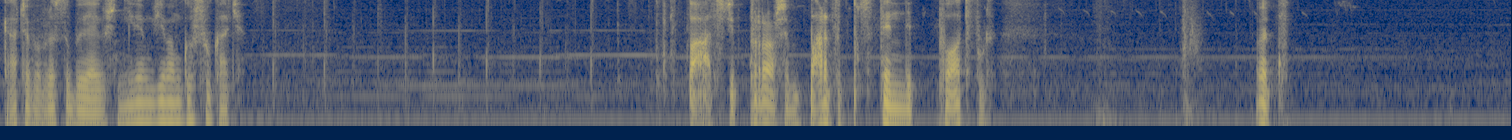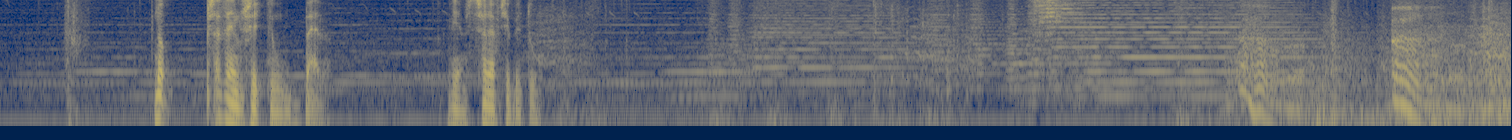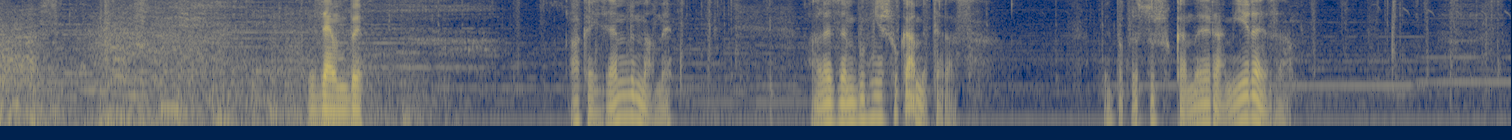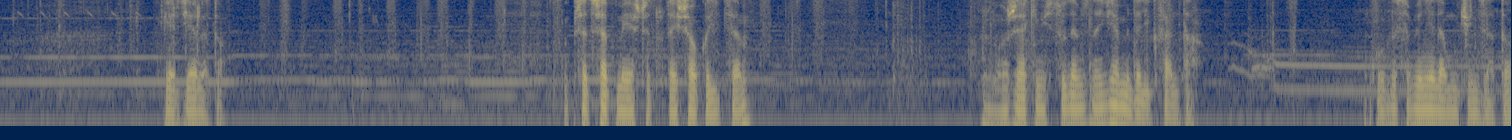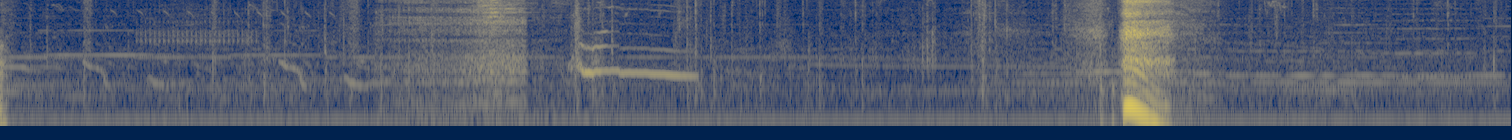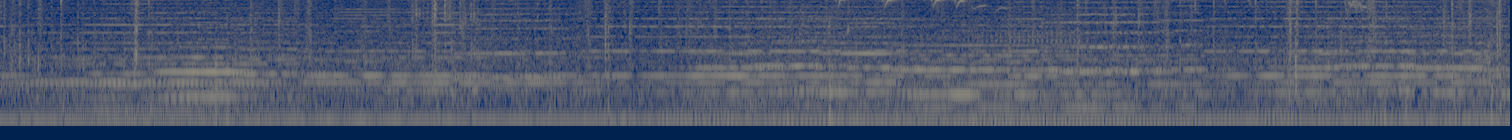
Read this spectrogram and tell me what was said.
Skaczę po prostu, bo ja już nie wiem, gdzie mam go szukać. Patrzcie, proszę, bardzo pustynny potwór. E, No, przestań ruszyć tym łbem. Wiem, strzelę w ciebie tu. Zęby. Okej, zęby mamy. Ale zębów nie szukamy teraz. My po prostu szukamy Ramireza. Pierdzielę to. Przetrzepmy jeszcze tutejsze okolice. Może jakimś cudem znajdziemy delikwenta. Głowy sobie nie dam uciąć za to.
